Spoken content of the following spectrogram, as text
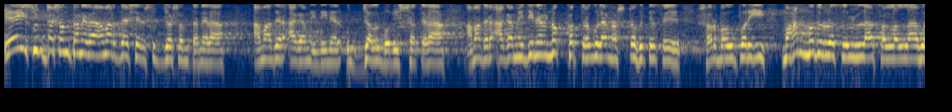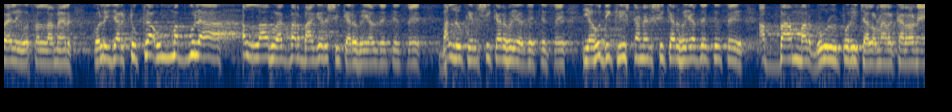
এই সূর্য সন্তানেরা, আমার দেশের সূর্য সন্তানেরা, আমাদের আগামী দিনের উজ্জ্বল ভবিষ্যতেরা, আমাদের আগামী দিনের নক্ষত্রগুলা নষ্ট হইতেছে। সর্বোপরি মোহাম্মদুর রসুল্লাহ সাল্লাহ আলী ওসাল্লামের কলিজার টুকরা উম্মতগুলা আল্লাহ একবার বাঘের শিকার হইয়া যাইতেছে, ভাল্লুকের শিকার হইয়া যাইতেছে, ইয়াহুদি খ্রিস্টানের শিকার হইয়া যাইতেছে, আব্বা আম্মার ভুল পরিচালনার কারণে।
